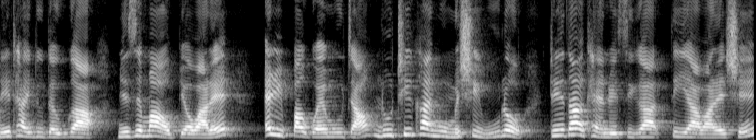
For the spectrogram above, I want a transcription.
နေထိုင်သူတဦးကမြစမကိုပြောပါတယ်အဲ့ဒီပောက်ကွဲမှုကြောင့်လူထိခိုက်မှုမရှိဘူးလို့ဒေသခံတွေစီကသိရပါတယ်ရှင်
